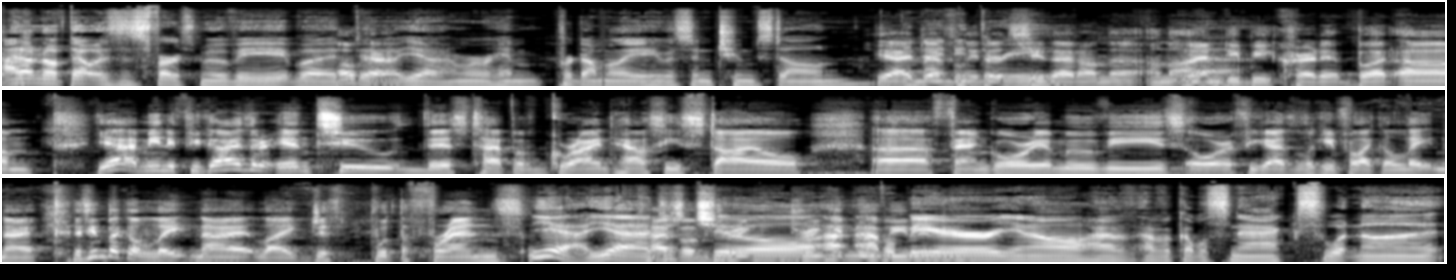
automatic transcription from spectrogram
I don't know if that was his first movie, but Okay. uh, yeah, I remember him predominantly. He was in Tombstone. Yeah, I in definitely did 93. see that on the on the Yeah. IMDb credit. But um, yeah, I mean, if you guys are into this type of grindhousey style uh, Fangoria movies, or if you guys are looking for like a late night, it seems like a late night, like just with the friends. Yeah, yeah, just drink- chill, drinking ha- have a beer, you know, have have a couple snacks, whatnot.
